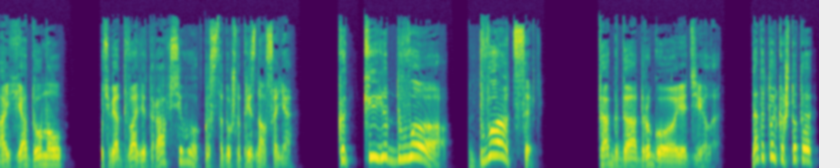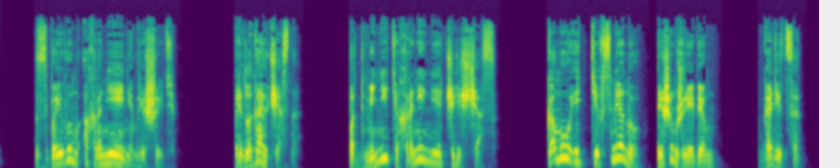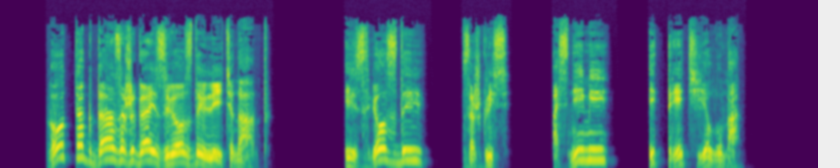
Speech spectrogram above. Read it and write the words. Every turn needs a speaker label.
Speaker 1: «А я думал, у тебя два ведра всего», — простодушно признался я. «Какие два? Двадцать!» «Тогда другое дело. Надо только что-то с боевым охранением решить. Предлагаю честно. Подменить охранение через час. Кому идти в смену, решим жребием. Годится. Ну, тогда зажигай звезды, лейтенант. И звезды зажглись, а с ними и третья луна.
